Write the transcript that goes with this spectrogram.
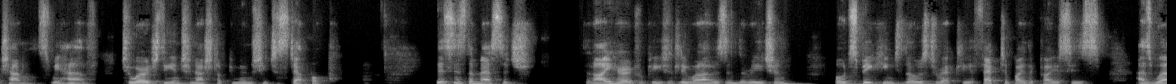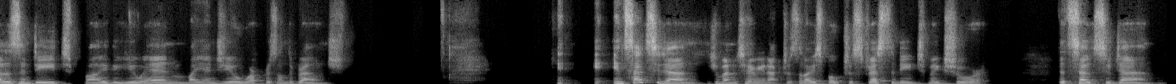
channels we have to urge the international community to step up. This is the message that I heard repeatedly when I was in the region, both speaking to those directly affected by the crisis as well as indeed by the UN, by NGO workers on the ground. In South Sudan, humanitarian actors that I spoke to stressed the need to make sure that South Sudan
